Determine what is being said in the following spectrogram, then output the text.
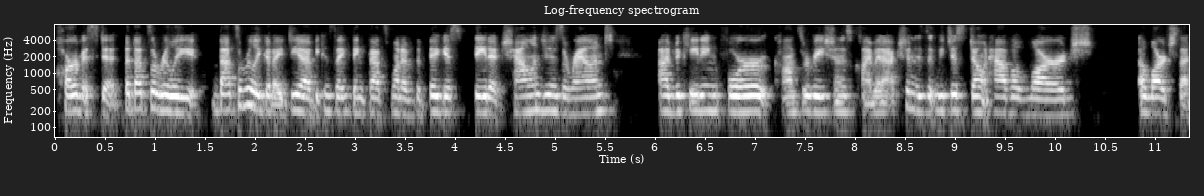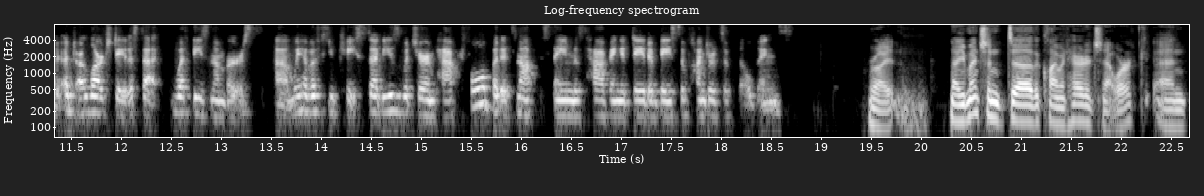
harvest it. But that's a really that's a really good idea because I think that's one of the biggest data challenges around advocating for conservation as climate action is that we just don't have a large a large set a, a large data set with these numbers. Um, we have a few case studies which are impactful, but it's not the same as having a database of hundreds of buildings. Right. Now, you mentioned uh, the Climate Heritage Network, and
